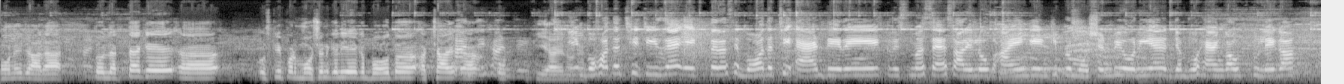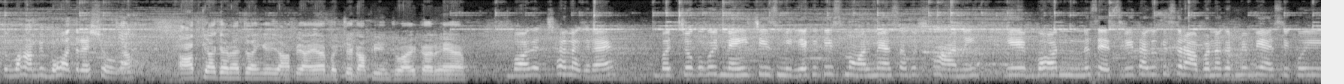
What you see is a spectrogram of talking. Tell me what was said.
होने जा रहा है। तो लगता है कि उसकी प्रमोशन के लिए एक बहुत अच्छा हाँ जी हाँ जी। किया है ये बहुत अच्छी चीज़ है। एक तरह से बहुत अच्छी ऐड दे रहे हैं। क्रिसमस है सारे लोग आएँगे इनकी प्रमोशन भी हो रही है। जब वो हैंग आउट खुलेगा तो वहाँ भी बहुत रश होगा। आप क्या कहना चाहेंगे? यहाँ पे आए हैं बच्चे काफ़ी इंजॉय कर रहे हैं। बहुत अच्छा लग रहा है। बच्चों को कोई नई चीज़ मिली है क्योंकि इस मॉल में ऐसा कुछ था नहीं। ये बहुत नेसेसरी था क्योंकि सराबा नगर में भी ऐसी कोई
